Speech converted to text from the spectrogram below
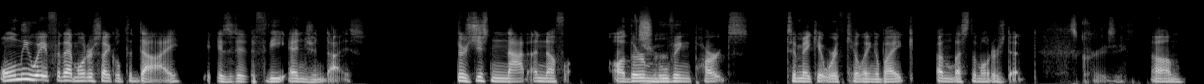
only way for that motorcycle to die is if the engine dies. There's just not enough other sure. moving parts to make it worth killing a bike unless the motor's dead. That's crazy. Um,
